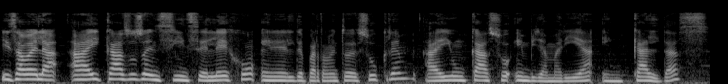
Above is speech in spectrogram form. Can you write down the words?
Isabela, hay casos en Cincelejo, en el departamento de Sucre, hay un caso en Villamaría, en Caldas,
